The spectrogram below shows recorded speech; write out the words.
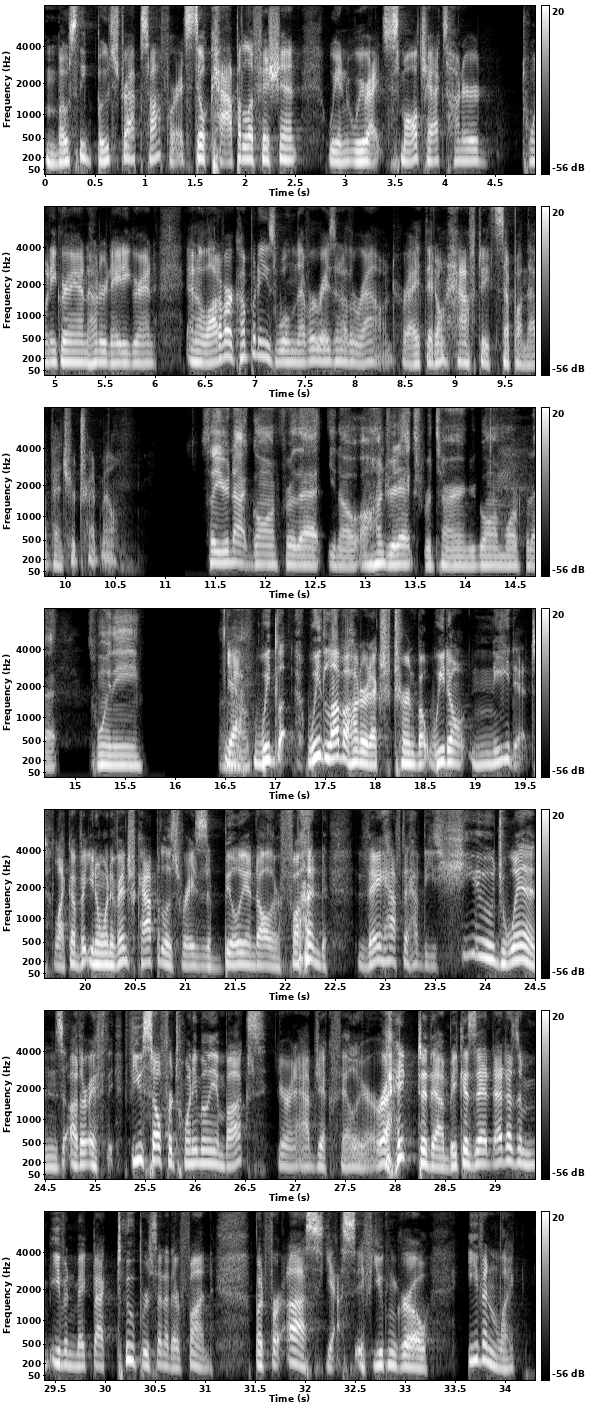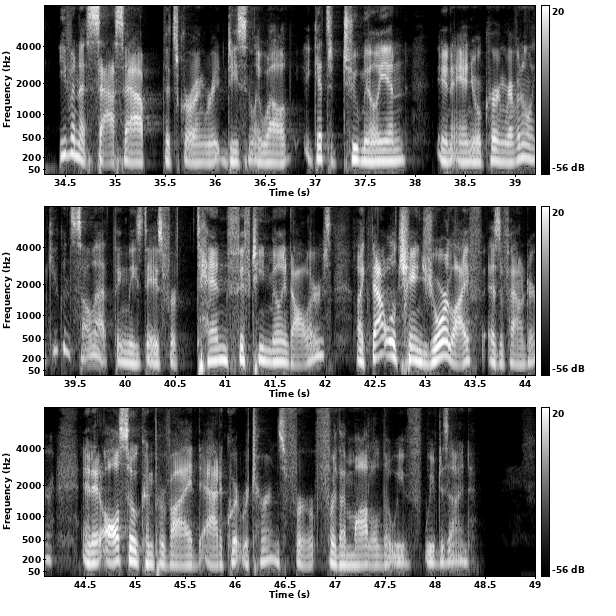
mostly bootstrap software. It's still capital efficient. We we write small checks, 120 grand, 180 grand, and a lot of our companies will never raise another round, right? They don't have to step on that venture treadmill. So you're not going for that, you know, 100x return. You're going more for that 20. Yeah, know. we'd we'd love a hundred x return, but we don't need it. Like a, you know, when a venture capitalist raises a billion dollar fund, they have to have these huge wins. Other if if you sell for twenty million bucks, you're an abject failure, right, to them because that, that doesn't even make back two percent of their fund. But for us, yes, if you can grow even like even a SaaS app that's growing decently well, it gets to two million in annual recurring revenue, like you can sell that thing these days for 10, 15 million dollars. Like that will change your life as a founder. And it also can provide adequate returns for for the model that we've we've designed.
